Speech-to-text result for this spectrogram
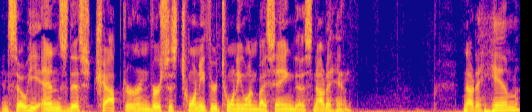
And so he ends this chapter in verses 20 through 21 by saying this Now to him. Now to him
